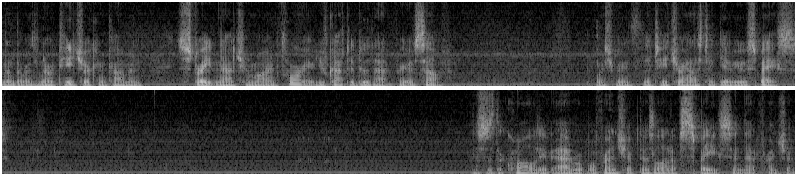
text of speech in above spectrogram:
In other words, no teacher can come and straighten out your mind for you. You've got to do that for yourself, which means the teacher has to give you space. This is the quality of admirable friendship. There's a lot of space in that friendship.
